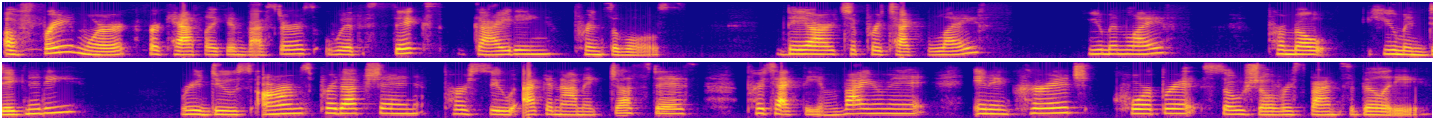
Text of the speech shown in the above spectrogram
a framework for Catholic investors with six guiding principles. They are to protect life, human life, promote human dignity, reduce arms production, pursue economic justice, protect the environment, and encourage corporate social responsibility.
